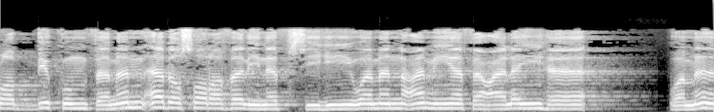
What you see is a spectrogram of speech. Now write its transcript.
ربكم فمن ابصر فلنفسه ومن عمي فعليها وما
